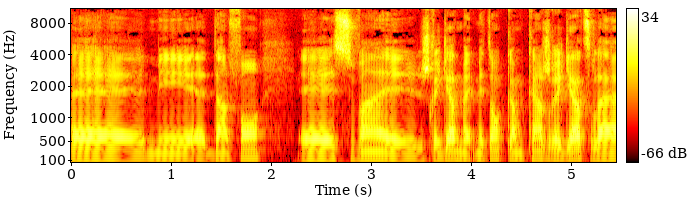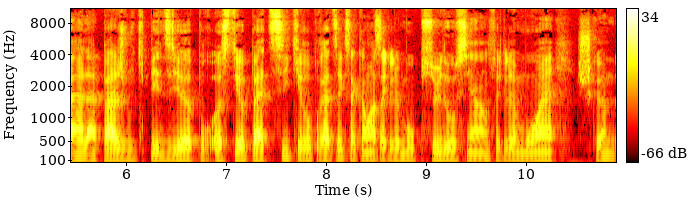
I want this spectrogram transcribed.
euh, mais euh, dans le fond, euh, souvent, je regarde, mettons, comme quand je regarde sur la, page Wikipédia pour ostéopathie, chiropratique, ça commence avec le mot pseudoscience. Fait que là, moi, je suis comme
